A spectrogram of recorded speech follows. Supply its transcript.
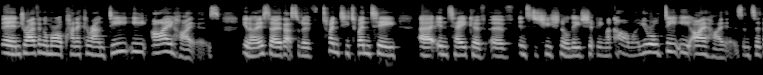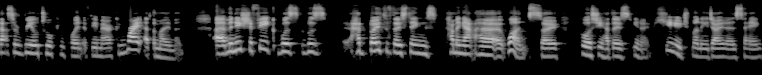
been driving a moral panic around DEI hires. You know, so that sort of 2020 uh, intake of, of institutional leadership being like, oh, well, you're all DEI hires. And so that's a real talking point of the American right at the moment. Uh, Minouche Shafik was was had both of those things coming at her at once. So, of course, she had those, you know, huge money donors saying,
